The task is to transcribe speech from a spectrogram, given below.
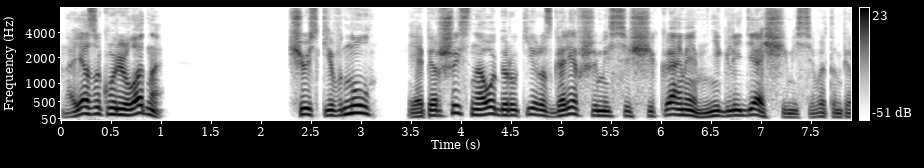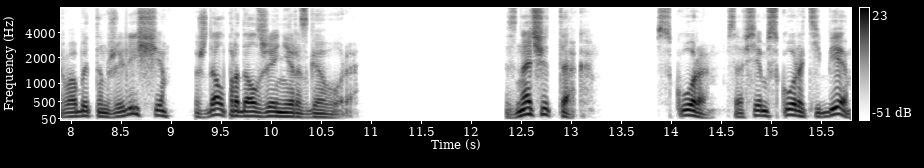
А я закурю, ладно? Щусь кивнул и, опершись на обе руки разгоревшимися щеками, не глядящимися в этом первобытном жилище, ждал продолжения разговора. «Значит так. Скоро, совсем скоро тебе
